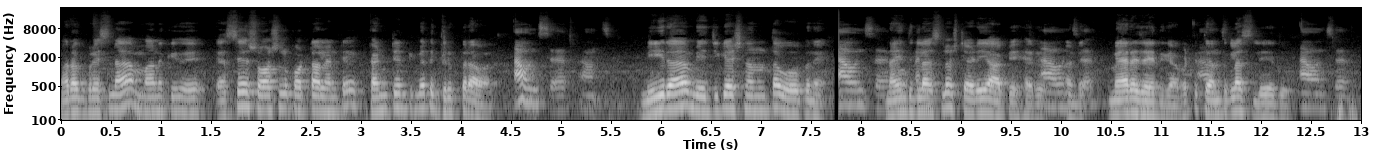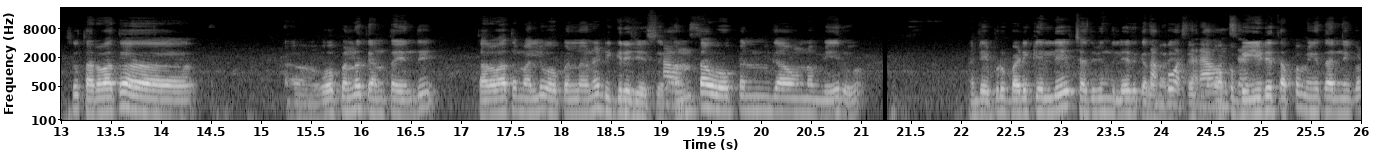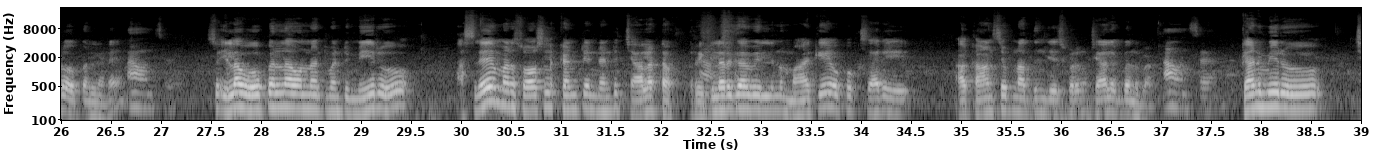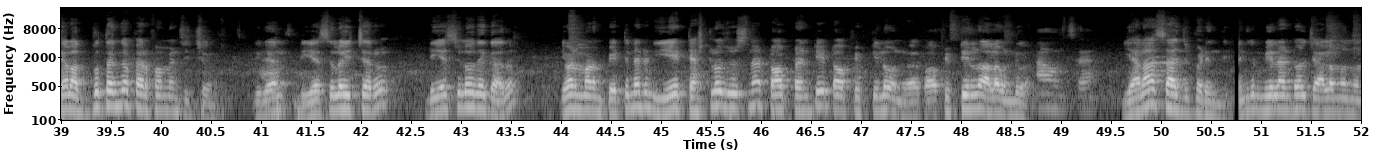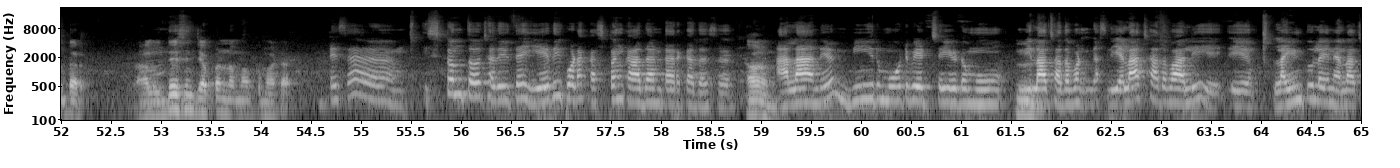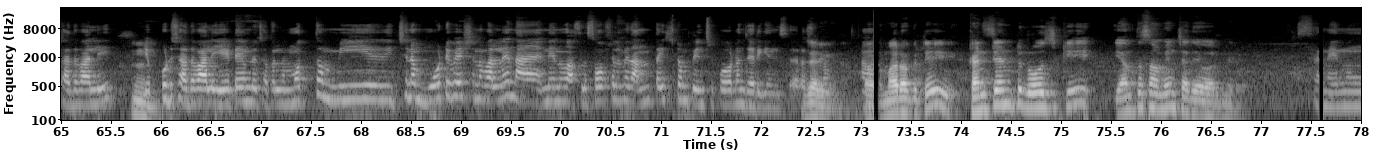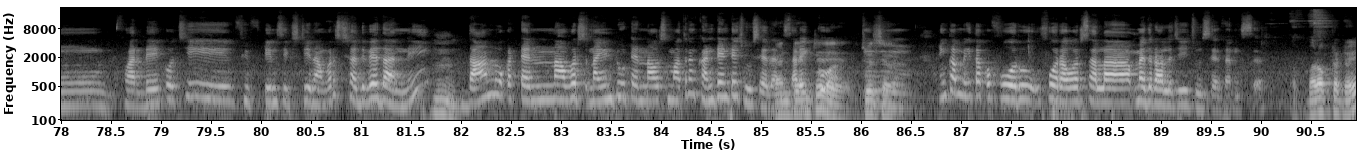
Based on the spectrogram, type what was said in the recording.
మరొక ప్రశ్న మనకి ఎస్ఏ సోషల్ కొట్టాలంటే కంటెంట్ మీద గ్రిప్ రావాలి. అవును సార్ అవును సార్. మీరా మీ ఎడ్యుకేషన్ అంతా ఓపెనే అవును సార్ నైన్త్ క్లాస్లో స్టడీ ఆపేశారు అంటే. మ్యారేజ్ అయింది కాబట్టి టెన్త్ క్లాస్ లేదు. అవును సార్. సో తర్వాత ఆ, ఓపెన్లో టెన్త్ అయింది. తర్వాత మళ్ళీ ఓపెన్లోనే డిగ్రీ చేశారు. అంతా ఓపెన్గా ఉన్న మీరు అంటే ఇప్పుడు బడికి వెళ్ళి చదివింది లేదు కదా మరి. ఒక. బీఈడీ తప్ప మిగతా అన్ని కూడా ఓపెన్లోనే అవును సార్. సో ఇలా ఓపెన్లో ఉన్నటువంటి మీరు అసలే మన సోషల్ కంటెంట్ అంటే చాలా టఫ్ రెగ్యులర్గా వెళ్ళిన మాకే ఒక్కొక్కసారి ఆ కాన్సెప్ట్ని అర్థం చేసుకోవడం చాలా ఇబ్బంది పడతాం. అవును సార్. కానీ మీరు చాలా అద్భుతంగా పెర్ఫార్మెన్స్ ఇచ్చారు. ఈవెన్ డిఎస్సిలో ఇచ్చారు. డిఎస్సిలోదే కాదు. ఈవెన్ మనం పెట్టినటువంటి ఏ టెస్ట్లో చూసినా టాప్ ట్వంటీ టాప్ ఫిఫ్టీలో ఉండేవారు టాప్ ఫిఫ్టీన్లో అలా ఉండేవారు. ఎలా సాధ్యపడింది? ఎందుకంటే మీలాంటి వాళ్ళు చాలా మంది ఉంటారు. వాళ్ళ ఉద్దేశం చెప్పండి అమ్మ ఒక మాట. అంటే సార్ ఇష్టంతో చదివితే ఏది కూడా కష్టం కాదంటారు కదా సార్. అలానే మీరు మోటివేట్ చేయడము ఇలా చదవండి అసలు ఎలా చదవాలి లైన్ టు లైన్ ఎలా చదవాలి ఎప్పుడు చదవాలి ఏ టైంలో చదవాలి మొత్తం మీరు ఇచ్చిన మోటివేషన్ వల్లనే నేను అసలు సోషల్ మీద అంత ఇష్టం పెంచుకోవడం జరిగింది సార్ మరొకటి కంటెంట్ రోజుకి ఎంత సమయం చదివేవారు మీరు? నేను పర్ డేకి వచ్చి ఫిఫ్టీన్ సిక్స్టీన్ అవర్స్ చదివేదాన్ని. దానిలో ఒక ten hours nine to ten hours మాత్రం కంటెంటే చూసేదాన్ని సార్ ఎక్కువ. ఇంకా మిగతా ఒక ఫోర్ ఫోర్ అవర్స్ అలా మెథడాలజీ చూసేదాన్ని సార్. మరొకటి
